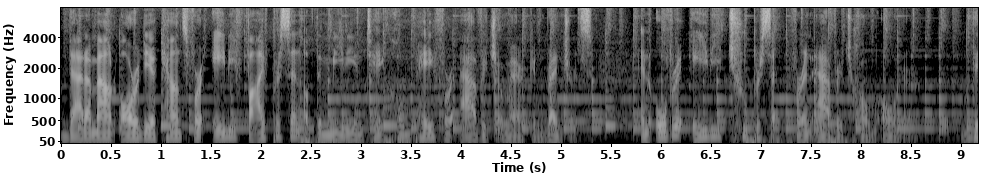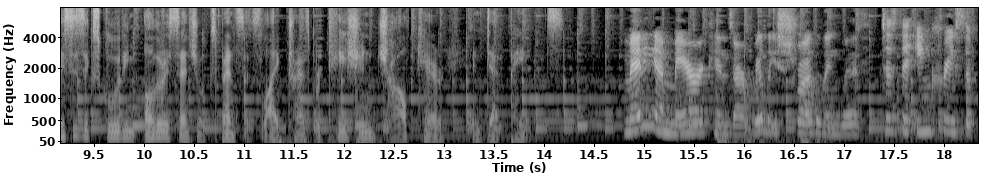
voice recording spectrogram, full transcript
That amount already accounts for 85% of the median take home pay for average American renters, and over 82% for an average homeowner. This is excluding other essential expenses like transportation, childcare, and debt payments many Americans are really struggling with just the increase of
